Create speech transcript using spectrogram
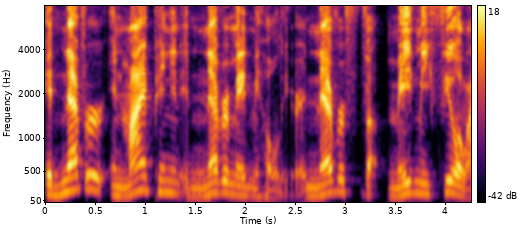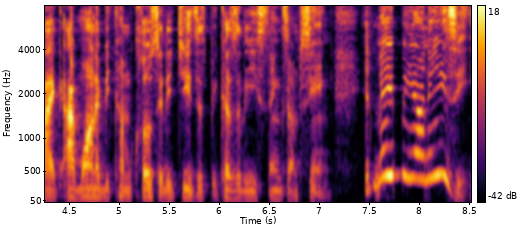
It never, in my opinion, it never made me holier. It never made me feel like I want to become closer to Jesus because of these things I'm seeing. It made me uneasy.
